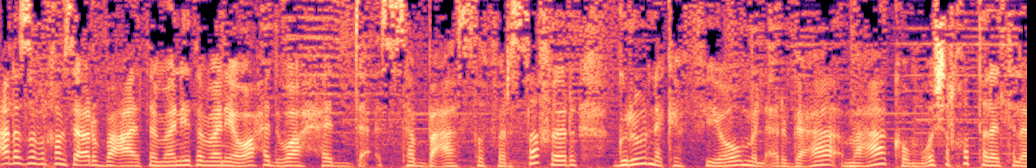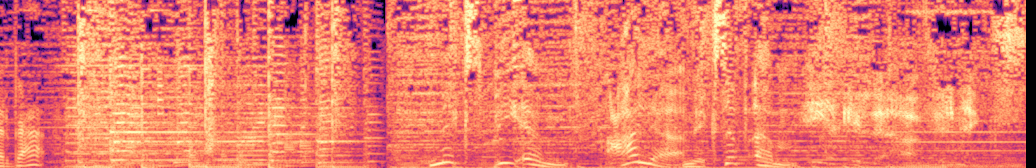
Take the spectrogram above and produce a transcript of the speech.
على صفر خمسة أربعة ثمانية, ثمانية واحد, واحد سبعة صفر صفر. قولوا لنا كيف يوم الأربعاء معاكم؟ وش الخطة ليلة الأربعاء؟ Mix PM على Mix FM هي كلها في ال mix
